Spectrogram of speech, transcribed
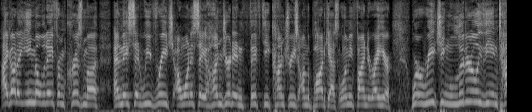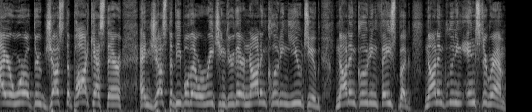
I got an email today from Charisma and they said we've reached, I want to say 150 countries on the podcast. Let me find it right here. We're reaching literally the entire world through just the podcast there and just the people that we're reaching through there, not including YouTube, not including Facebook, not including Instagram,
